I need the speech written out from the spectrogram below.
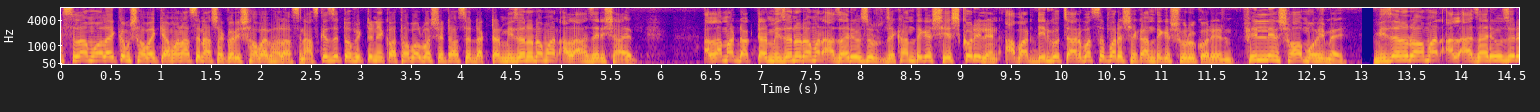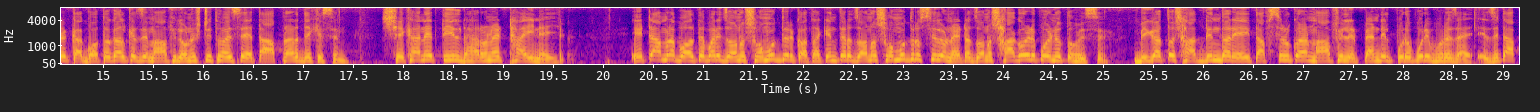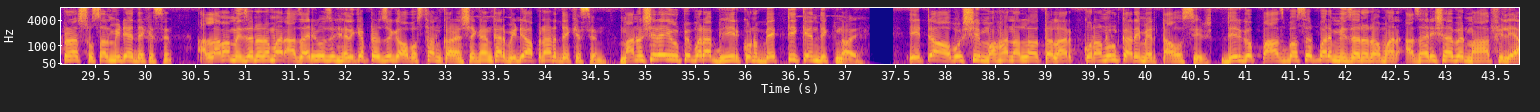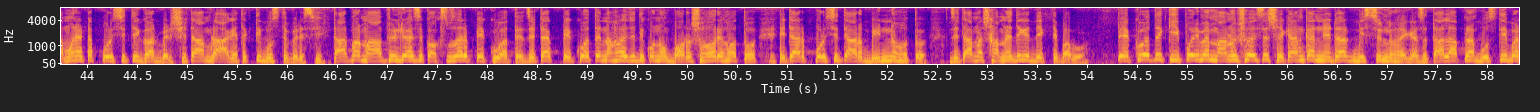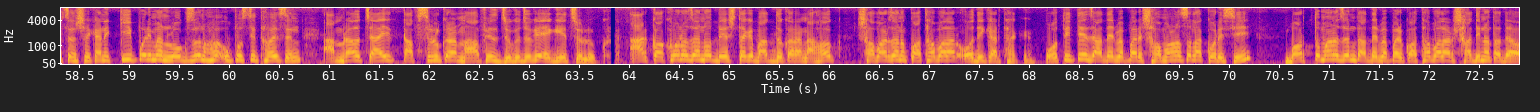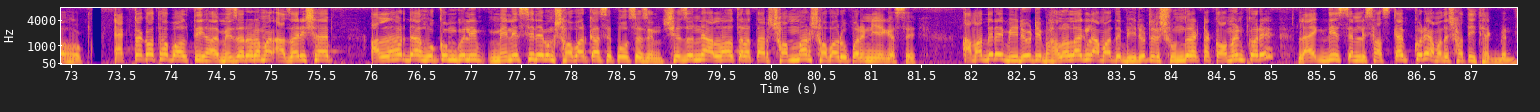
আসসালামু আলাইকুম, সবাই কেমন আছেন? আশা করি সবাই ভালো আছেন। আজকে যে টপিকটা নিয়ে কথা বলব সেটা হচ্ছে ডক্টর মিজানুর রহমান আল আজহারি সাহেব। আল্লামা ডক্টর মিজানুর রহমান আজহারি হুজুর যেখান থেকে শেষ করিলেন, আবার দীর্ঘ চার বছর পরে সেখান থেকে শুরু করেন ফিরলেন স্বমহিমায়। মিজানুর রহমান আল আজহারি হুজুরের গতকালকে যে মাহফিল অনুষ্ঠিত হয়েছে, তা আপনারা দেখেছেন। সেখানে তিল ধারণের ঠাঁই নেই। এটা আমরা বলতে পারি জনসমুদ্রের কথা, কিন্তু এটা জনসমুদ্র ছিল না, এটা জনসাগরে পরিণত হয়েছে। বিগত সাত দিন ধরে এই তাফসিল কোরআন মাহফিলের প্যান্ডেল পুরোপুরি ভরে যায় যেটা আপনারা সোশ্যাল মিডিয়ায় দেখেছেন। আল্লামা মিজানুর রহমান আজারি হুজুর হেলিকপ্টার যুগে অবস্থান করেন, সেখানকার ভিডিও আপনারা দেখেছেন। মানুষের এই উপে পড়া ভিড় কোনো ব্যক্তি কেন্দ্রিক নয়। এটা অবশ্যই মহান আল্লাহ তালার কোরআনুল কারিমের তাহসির দীর্ঘ পাঁচ বছর পরে মিজানুর রহমান আজহারি সাহেবের মাহফিলে এমন একটা পরিস্থিতি ঘটবে, সেটা আমরা আগে থাকতেই বুঝতে পেরেছি। তারপর মাহফিলটি হয়েছে কক্সবাজারের পেকুয়াতে, যেটা পেকুয়াতে না হয় যদি কোনো বড় শহরে হতো, এটার পরিস্থিতি আরও ভিন্ন হতো, যেটা আমরা সামনের দিকে দেখতে পাবো। পেকুয়াতে কি পরিমাণ মানুষ হয়েছে, সেখানকার নেটওয়ার্ক বিচ্ছিন্ন হয়ে গেছে। তাহলে আপনারা বুঝতেই পারছেন সেখানে কি পরিমাণ লোকজন উপস্থিত হয়েছেন। আমরাও চাই তাফসিল করার মাহফিল যুগে যুগে এগিয়ে চলুক। আর কখনো যেন দেশটাকে বাধ্য করা না হোক, সবার যেন কথা বলার অধিকার থাকে। অতীতে যাদের ব্যাপারে সমালোচনা করেছি বর্তমানে যেন তাদের ব্যাপারে কথা বলার স্বাধীনতা দেওয়া হোক। একটা কথা বলতেই হয়, মেজর রহমান আজারি সাহেব আল্লাহর দেওয়া হুকুমগুলি মেনেছেন এবং সবার কাছে পৌঁছেছেন। সেজন্য আল্লাহ তালা তার সম্মান সবার উপরে নিয়ে গেছে। আমাদের এই ভিডিওটি ভালো লাগলে আমাদের ভিডিওটির সুন্দর একটা কমেন্ট করে লাইক দিয়ে চ্যানেলটি সাবস্ক্রাইব করে আমাদের সাথেই থাকবেন।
